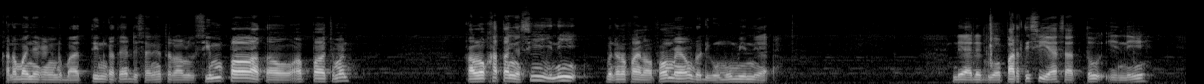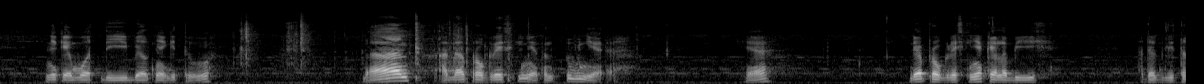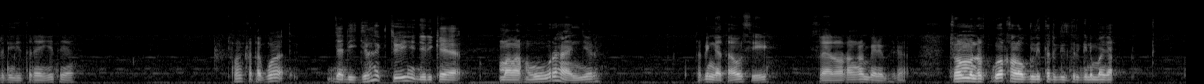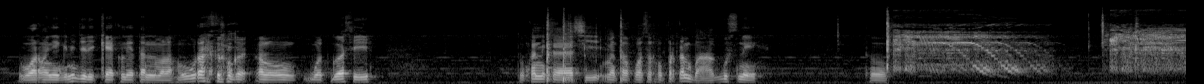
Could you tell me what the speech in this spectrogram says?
Karena banyak yang debatin katanya desainnya terlalu simple atau apa cuman kalau katanya sih ini beneran final form ya udah diumumin ya. Dia ada dua partisi ya satu ini ini kayak buat di beltnya gitu. Dan ada progress tentunya. Ya. Dia progress kayak lebih ada glitter glitternya gitu ya. Cuman kata gua jadi jelek cuy jadi kayak malah murah anjir. Tapi nggak tahu sih selera orang kan beda-beda. Cuman menurut gua kalau glitter glitter gini banyak warnanya gini jadi kayak kelihatan malah murah kalau kalau buat gua sih. Tuh kan kayak si metal poster hopper kan bagus nih. Tuh.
